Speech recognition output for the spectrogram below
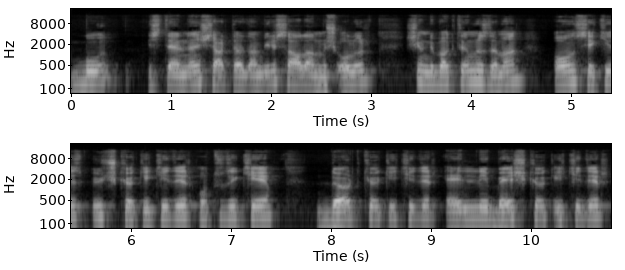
Bu istenilen şartlardan biri sağlanmış olur. Şimdi baktığımız zaman 18 3 kök 2'dir. 32 4 kök 2'dir. 55 kök 2'dir.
